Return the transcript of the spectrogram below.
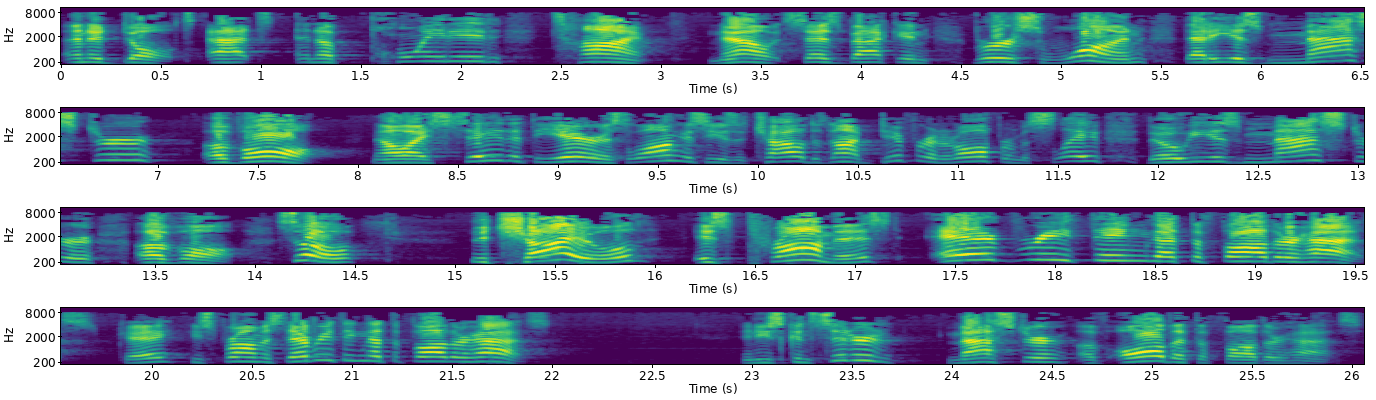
an adult at an appointed time. Now, it says back in verse 1 that he is master of all. Now I say that the heir, as long as he is a child, is not different at all from a slave, though he is master of all. So, the child is promised everything that the father has. Okay? He's promised everything that the father has. And he's considered master of all that the father has.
